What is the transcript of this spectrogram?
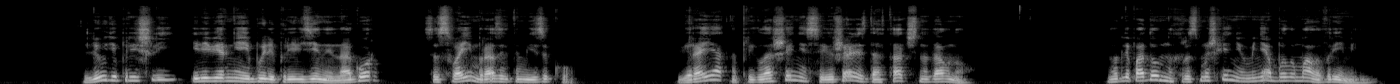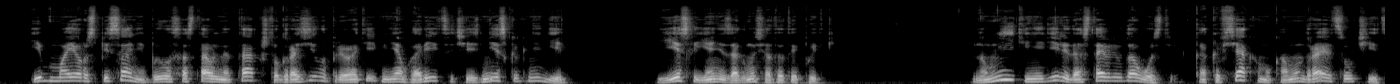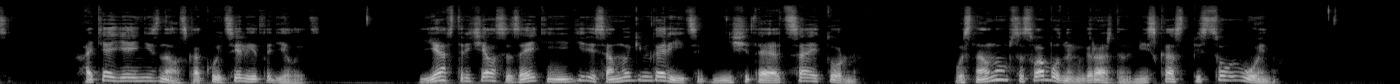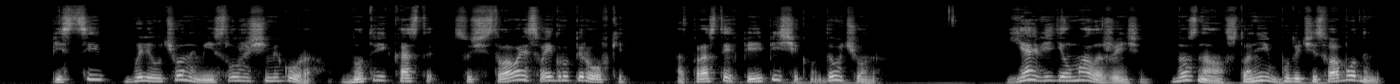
Люди пришли, или вернее были привезены на гор, со своим развитым языком. Вероятно, приглашения совершались достаточно давно. Но для подобных размышлений у меня было мало времени, ибо мое расписание было составлено так, что грозило превратить меня в горейца через несколько недель, если я не загнусь от этой пытки. Но мне эти недели доставили удовольствие, как и всякому, кому нравится учиться, хотя я и не знал, с какой целью это делается. Я встречался за эти недели со многими горейцами, не считая отца и Торна. В основном со свободными гражданами из каст песцов и воинов. Песцы были учеными и служащими гора. Внутри касты существовали свои группировки, от простых переписчиков до ученых. Я видел мало женщин, но знал, что они, будучи свободными,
